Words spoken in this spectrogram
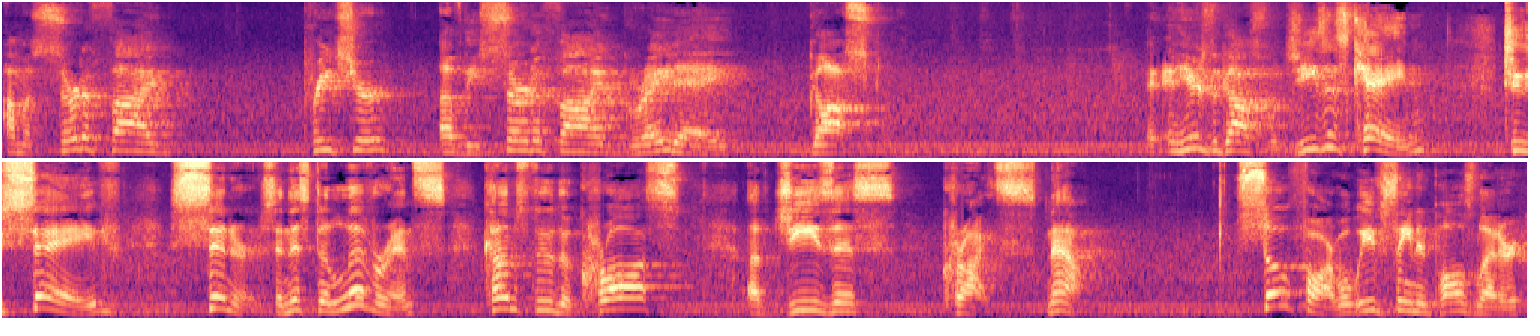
I'm a certified preacher of the certified grade A gospel. And here's the gospel Jesus came to save sinners. And this deliverance comes through the cross of Jesus Christ. Now, so far, what we've seen in Paul's letter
